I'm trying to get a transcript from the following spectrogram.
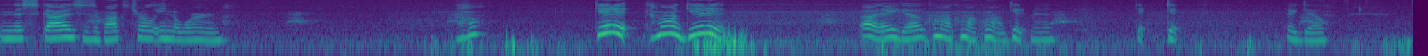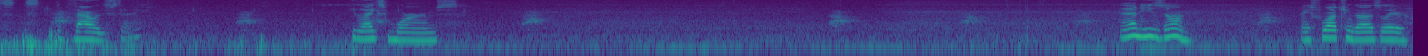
In this, guys, is a box turtle eating a worm. Huh? Get it! Come on, get it! Oh, there you go. Come on, come on, come on. Get it, man. Get it, get it. There you go. S- s- devour this thing. He likes worms. And he's done. Thanks for watching, guys. Later.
